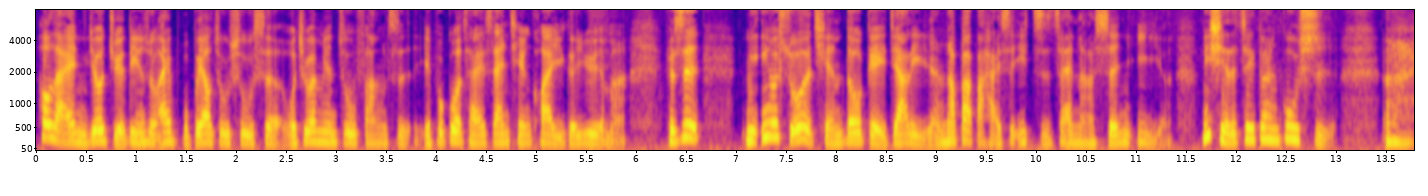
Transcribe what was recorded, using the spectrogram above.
后来你就决定说：“哎，我不要住宿舍，我去外面租房子，也不过才三千块一个月嘛。”可是你因为所有钱都给家里人，他爸爸还是一直在拿生意啊。你写的这段故事，哎，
